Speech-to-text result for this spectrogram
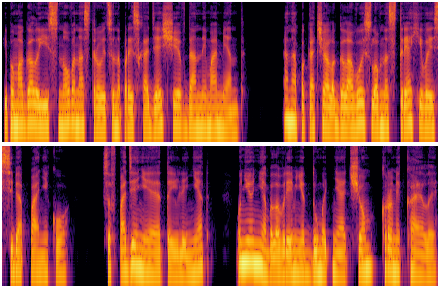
и помогала ей снова настроиться на происходящее в данный момент. Она покачала головой, словно стряхивая с себя панику. Совпадение это или нет, у нее не было времени думать ни о чем, кроме Кайлы.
